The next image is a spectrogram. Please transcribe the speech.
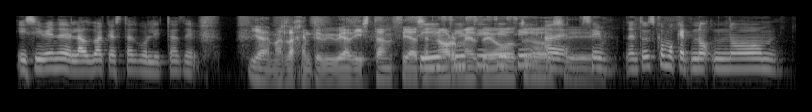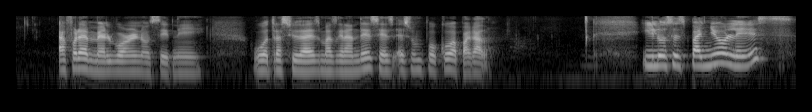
Y si viene del outback estas bolitas de... Y además la gente vive a distancias Sí, enormes sí, de sí, sí. otros. Ver, sí. Entonces como que no, no, afuera de Melbourne o Sydney u otras ciudades más grandes es, es un poco apagado. Y los españoles,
